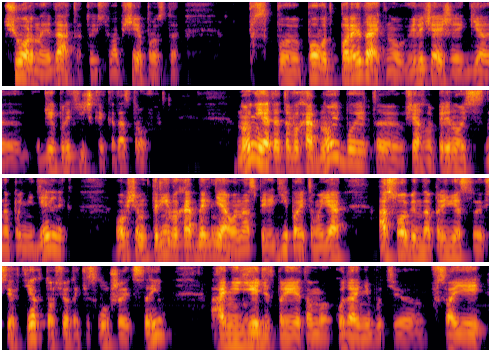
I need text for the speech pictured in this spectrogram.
Черная дата, то есть вообще просто повод порыдать, ну, величайшая ге, геополитическая катастрофа. Но нет, это выходной будет, э, сейчас он переносится на понедельник. В общем, три выходных дня у нас впереди, поэтому я особенно приветствую всех тех, кто все-таки слушает стрим, а не едет при этом куда-нибудь э, в своей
